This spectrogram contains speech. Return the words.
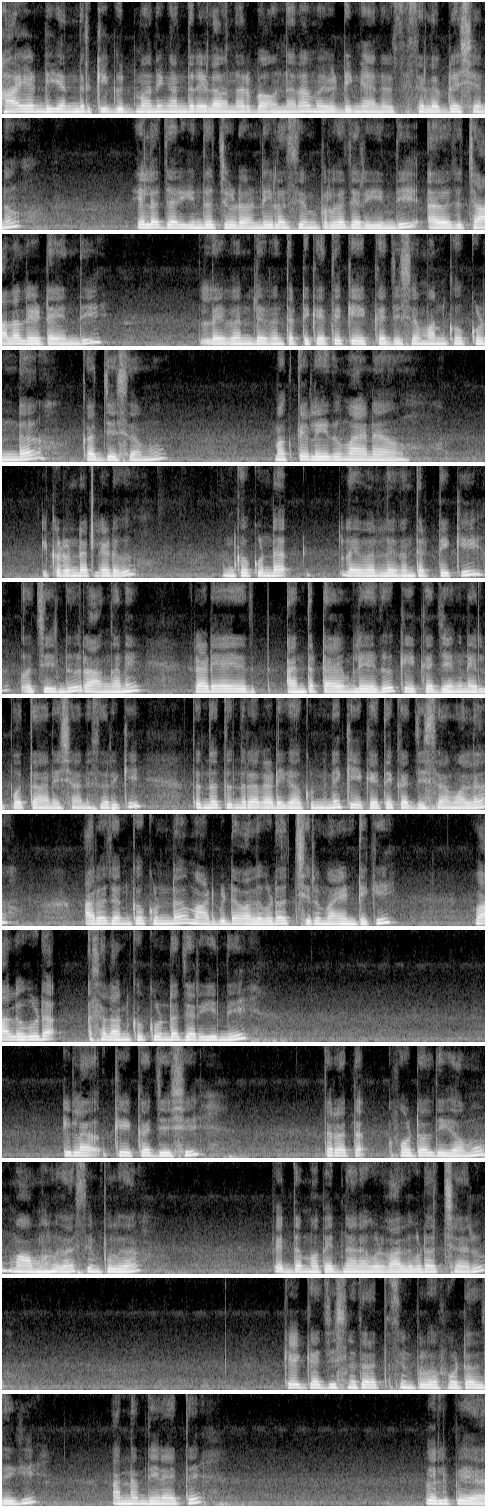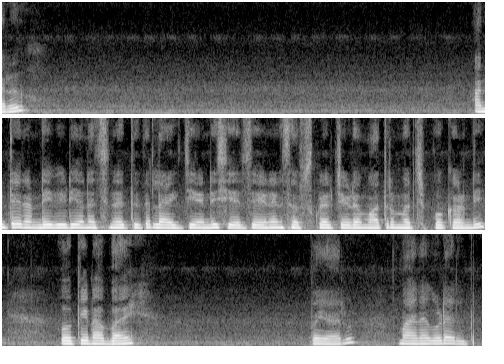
Hi అండి అందరికీ. Good morning. అందరు ఎలా ఉన్నారు? బాగున్నారా? మా వెడ్డింగ్ యానివర్సరీ సెలబ్రేషను. ఎలా జరిగిందో చూడండి. ఇలా సింపుల్గా జరిగింది. ఆ రోజు చాలా లేట్ అయింది. లెవెన్ లెవెన్ థర్టీకి అయితే కేక్ కట్ చేసాము అనుకోకుండా కట్ చేసాము మాకు తెలియదు మా ఆయన ఇక్కడ ఉండట్లేడు. అనుకోకుండా లెవెన్ లెవెన్ థర్టీకి వచ్చిండు. రాగానే రెడీ అయ్యే అంత టైం లేదు. కేక్ కట్ చేయగానే వెళ్ళిపోతా అనేసి అనేసరికి తొందర తొందర రెడీ కాకుండానే కేక్ అయితే కట్ చేసాము అలా. ఆ రోజు అనుకోకుండా మాడిబిడ్డ వాళ్ళు కూడా వచ్చిర్రు మా ఇంటికి. వాళ్ళు కూడా అసలు అనుకోకుండా జరిగింది. ఇలా కేక్ కట్ చేసి తర్వాత ఫోటోలు దిగాము. మామూలుగా సింపుల్గా. పెద్దమ్మ పెద్దనాన్న కూడా వాళ్ళు కూడా వచ్చారు. కేక్ కట్ చేసిన తర్వాత సింపుల్గా ఫోటోలు దిగి అన్నం తినైతే వెళ్ళిపోయారు. అంతేనండి. వీడియో నచ్చినట్లయితే లైక్ చేయండి షేర్ చేయండి అండ్ సబ్స్క్రైబ్ చేయడం మాత్రం మర్చిపోకండి. ఓకేనా? బాయ్. పోయారు. మా ఆయన కూడా వెళ్ళిపోయారు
